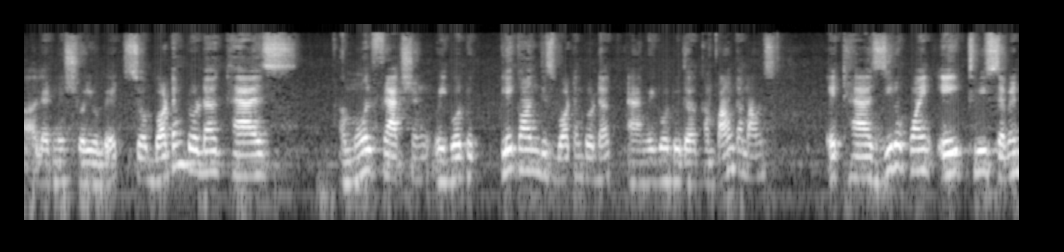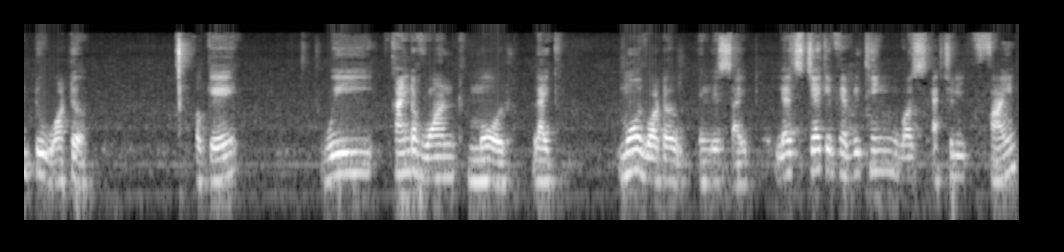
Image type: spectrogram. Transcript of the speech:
uh, let me show you a bit. So bottom product has a mole fraction. We go to click on this bottom product and we go to the compound amounts. It has 0.8372 water okay we kind of want more like more water in this site let's check if everything was actually fine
